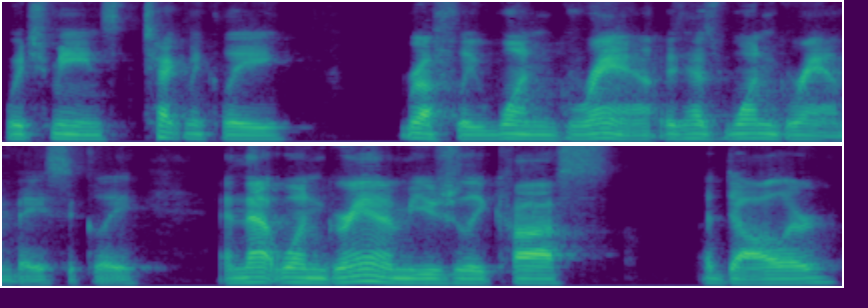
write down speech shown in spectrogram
which means technically roughly one gram. It has one gram basically and that one gram usually costs a dollar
